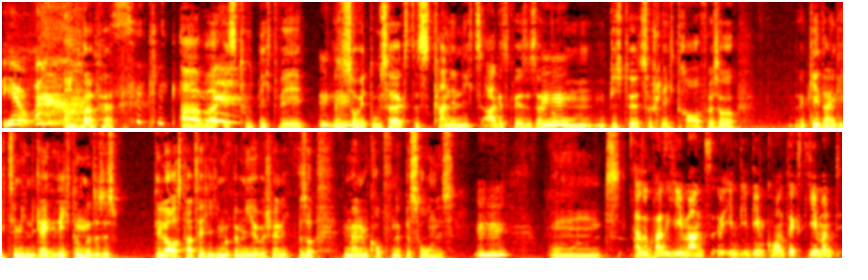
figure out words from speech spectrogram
Ew. aber, aber es tut nicht weh. Also so wie du sagst, das kann ja nichts Arges gewesen sein. Warum bist du jetzt so schlecht drauf? Also geht eigentlich ziemlich in die gleiche Richtung, nur dass es die Laus tatsächlich immer bei mir wahrscheinlich, also in meinem Kopf eine Person ist. Und Also quasi jemand, in, in dem Kontext, jemand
